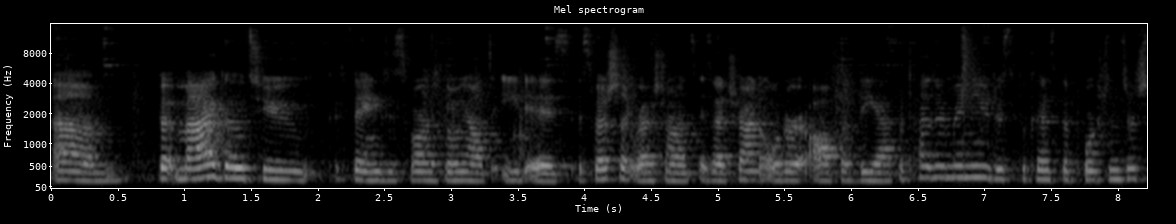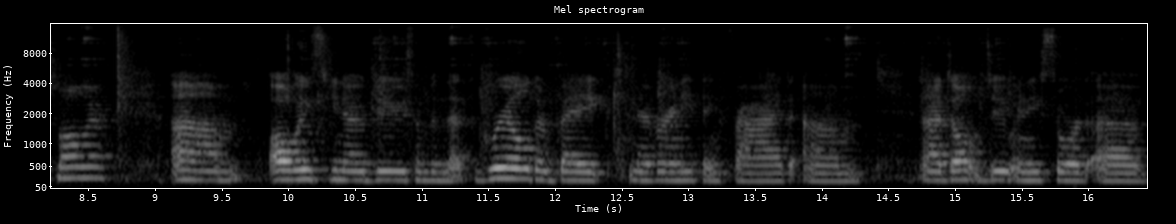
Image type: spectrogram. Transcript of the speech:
Um, but my go-to things as far as going out to eat is, especially at restaurants, is I try and order off of the appetizer menu just because the portions are smaller. Um, always, you know, do something that's grilled or baked, never anything fried. Um, and I don't do any sort of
